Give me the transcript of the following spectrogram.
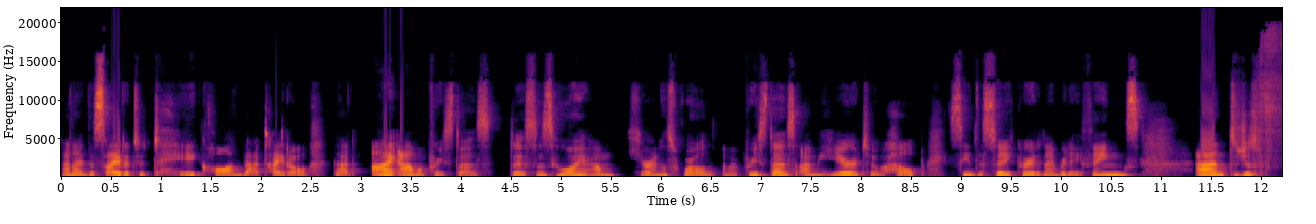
and i decided to take on that title that i am a priestess this is who I am here in this world. I'm a priestess. I'm here to help see the sacred in everyday things and to just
